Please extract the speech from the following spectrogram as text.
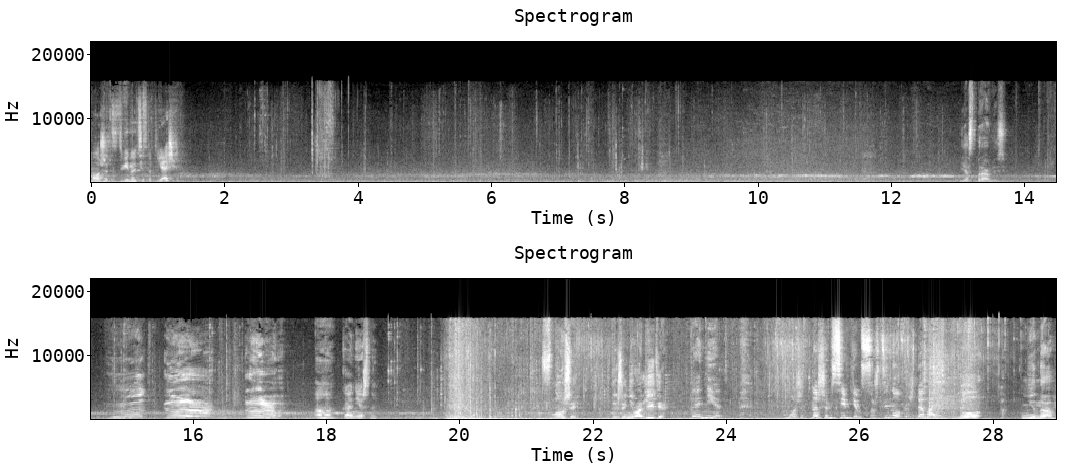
Может, сдвинуть этот ящик? Я справлюсь. Ага, конечно. Слушай, ты же не в обиде. Да нет. Может, нашим семьям суждено враждовать? Но не нам.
